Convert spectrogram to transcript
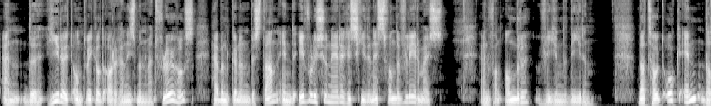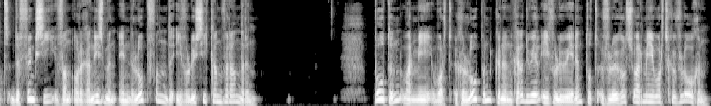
en de hieruit ontwikkelde organismen met vleugels hebben kunnen bestaan in de evolutionaire geschiedenis van de vleermuis en van andere vliegende dieren. Dat houdt ook in dat de functie van organismen in de loop van de evolutie kan veranderen. Poten waarmee wordt gelopen kunnen gradueel evolueren tot vleugels waarmee wordt gevlogen.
